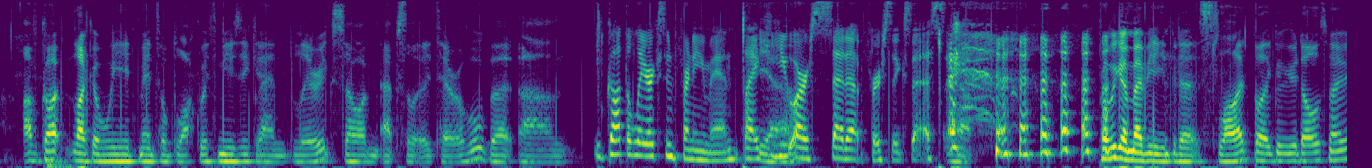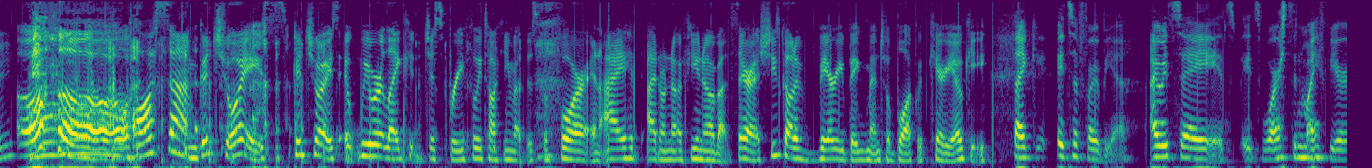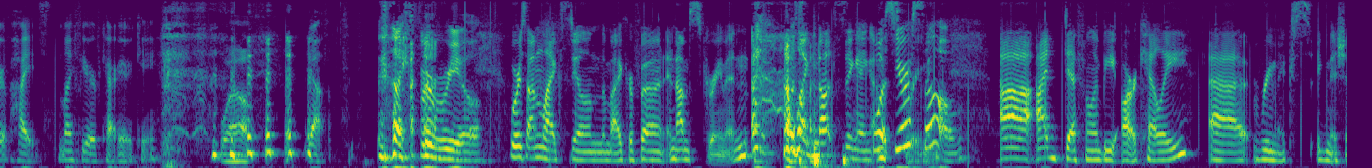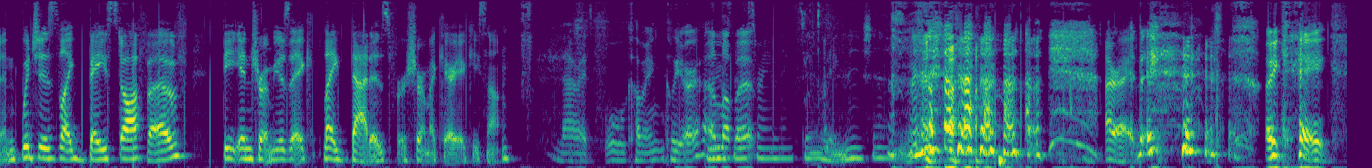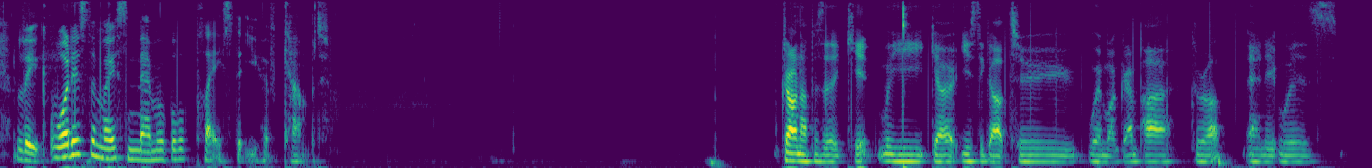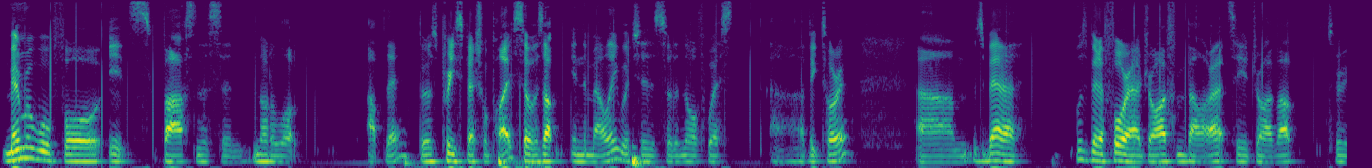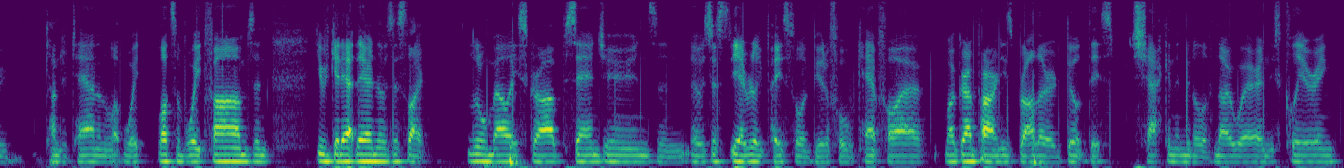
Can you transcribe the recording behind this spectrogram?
I've got like a weird mental block with music and lyrics, so I'm absolutely terrible. But um, You've got the lyrics in front of you, man. Like Yeah. you are set up for success. probably go maybe a bit of Slide by Goo Goo Dolls, maybe. Oh, awesome. Good choice. Good choice. We were like just briefly talking about this before, and I had, I don't know if you know about Sarah. She's got a very big mental block with karaoke. like it's a phobia. I would say it's it's worse than my fear of heights, my fear of karaoke. Wow. Yeah. like for real. Whereas I'm like stealing the microphone and I'm screaming. I'm like not singing. I'm What's your song? Uh, I'd definitely be R. Kelly uh, remix Ignition, which is like based off of the intro music. Like that is for sure my karaoke song. Now it's all coming clear. I love it. Remix to Ignition. All right. Okay, Luke, what is the most memorable place that you have camped? growing up as a kid, we go used to go up to where my grandpa grew up, and it was memorable for its vastness and not a lot up there, but it was a pretty special place. So it was up in the Mallee, which is sort of northwest uh, Victoria. Um, it was about a it was about a four hour drive from Ballarat, so you drive up through country town and lots of wheat farms, and you would get out there, and there was this like little mallee scrub, sand dunes, and it was just yeah, really peaceful and beautiful campfire. My grandpa and his brother had built this shack in the middle of nowhere in this clearing,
